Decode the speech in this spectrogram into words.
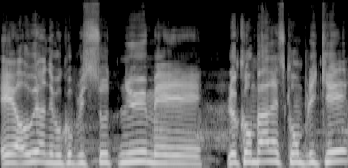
Et euh, oui, on est beaucoup plus soutenu, mais le combat reste compliqué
